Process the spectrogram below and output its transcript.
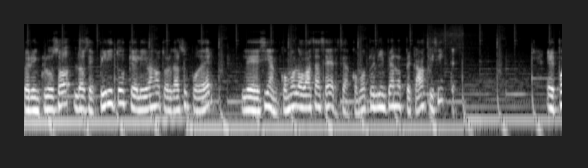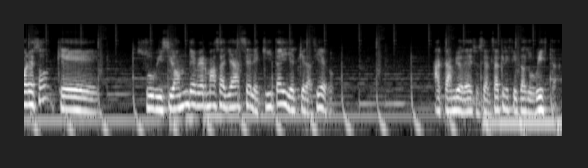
Pero incluso los espíritus que le iban a otorgar su poder le decían, ¿cómo lo vas a hacer? O sea, ¿cómo tú limpias los pecados que hiciste? Es por eso que su visión de ver más allá se le quita y él queda ciego a cambio de eso, o sea, él sacrifica su vista.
